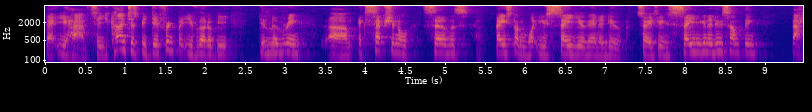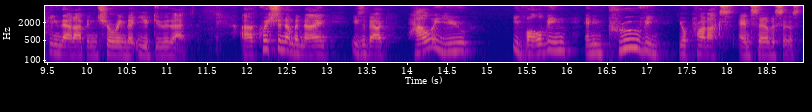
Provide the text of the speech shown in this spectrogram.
that you have. So you can't just be different, but you've got to be delivering um, exceptional service based on what you say you're going to do. So if you say you're going to do something, backing that up, ensuring that you do that. Uh, question number nine is about how are you evolving and improving your products and services.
